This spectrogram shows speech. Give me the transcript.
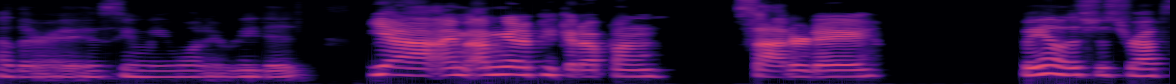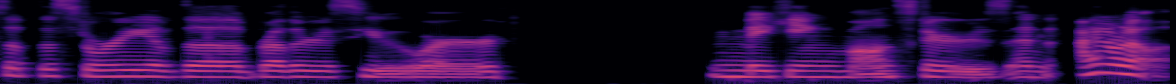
Heather, I assume you want to read it. Yeah, I'm I'm gonna pick it up on Saturday. But yeah, this just wraps up the story of the brothers who are making monsters. And I don't know.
